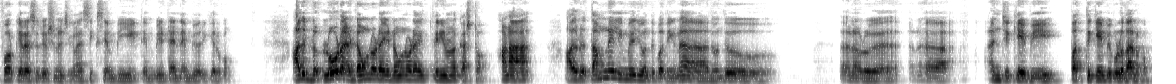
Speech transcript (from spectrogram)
ஃபோர் கே ரெசல்யூஷன் வச்சுக்கோங்களேன் six MB eight MB ten MB வரைக்கும் இருக்கும். அது லோட் டவுன்லோட் ஆகி டவுன்லோட் ஆகி தெரியணும்னா கஷ்டம். ஆனால் அதோட தம்னைல் இமேஜ் வந்து பார்த்தீங்கன்னா அது வந்து ஒரு அஞ்சு கேபி பத்து கேபிக்குள்ளே தான் இருக்கும்.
